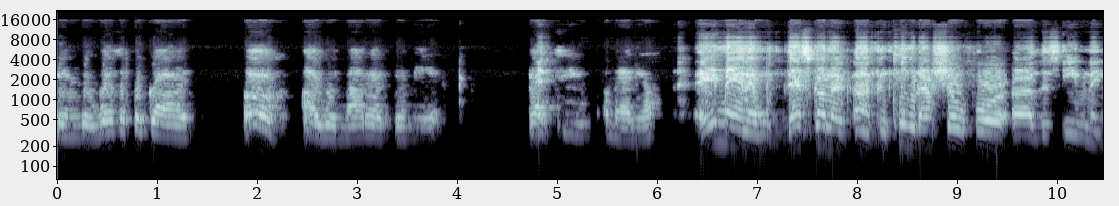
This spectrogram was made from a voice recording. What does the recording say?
And if it wasn't for God, oh, I would not have been here. Back to you, Emmanuel. Amen. And that's going to uh, conclude our show for uh, this evening.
